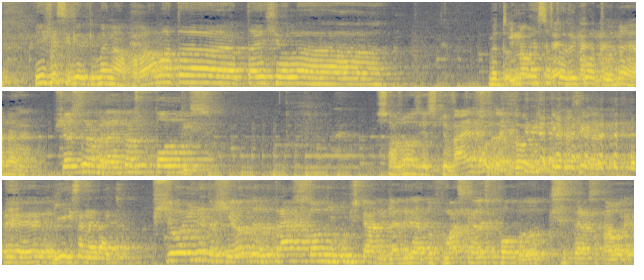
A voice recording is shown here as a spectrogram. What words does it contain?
είχε συγκεκριμένα πράγματα, τα είχε όλα με το, Είναι μέσα όρθια, στο ε, δικό ναι, του, ναι, ναι, ναι. ναι. Ποιος ήταν ο μεγαλύτερος πότη. Σαρώνας για συσκευή. Α, εύκολο αυτό. Βγήκε σαν νεράκι. Ποιο είναι το χειρότερο trash talking που έχεις κάνει; Δηλαδή να το θυμάσαι και να λες πω πω εδώ ξεπέρασα τα όρια.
